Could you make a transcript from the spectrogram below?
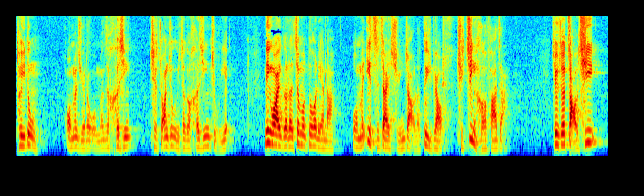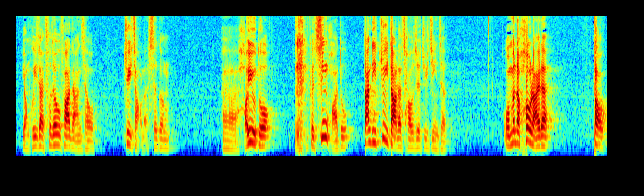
推动，我们觉得我们的核心去专注于这个核心主业。另外一个呢，这么多年呢，我们一直在寻找的对标去竞合发展。就是说，早期永辉在福州发展的时候，最早的是跟呃好友多、跟新华都当地最大的超市去竞争。我们的后来呢，到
